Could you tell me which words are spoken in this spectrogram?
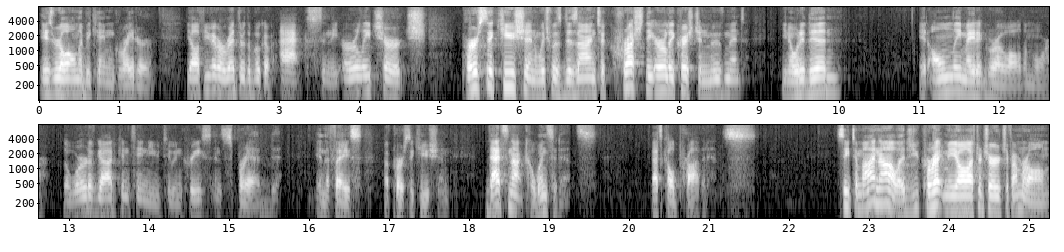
Israel only became greater. Y'all, if you've ever read through the book of Acts in the early church, persecution, which was designed to crush the early Christian movement, you know what it did? It only made it grow all the more. The Word of God continued to increase and spread in the face of persecution. That's not coincidence, that's called providence. See, to my knowledge, you correct me all after church if I'm wrong,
